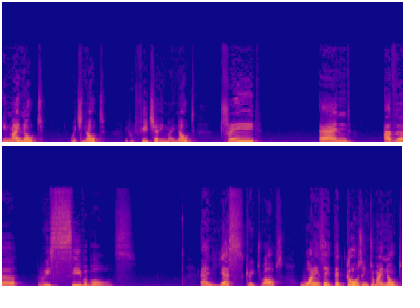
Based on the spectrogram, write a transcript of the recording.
in my note. Which note? It would feature in my note trade and other receivables. And yes, grade 12s, what is it that goes into my note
